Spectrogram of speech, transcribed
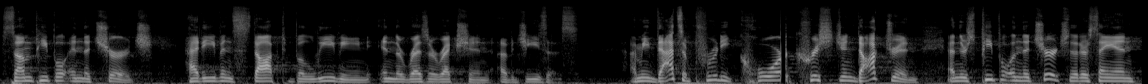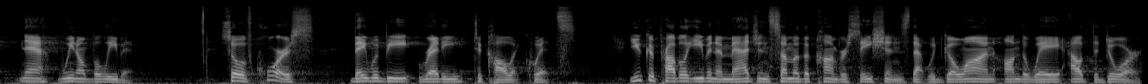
some people in the church had even stopped believing in the resurrection of Jesus. I mean, that's a pretty core Christian doctrine. And there's people in the church that are saying, nah, we don't believe it. So, of course, they would be ready to call it quits. You could probably even imagine some of the conversations that would go on on the way out the door.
